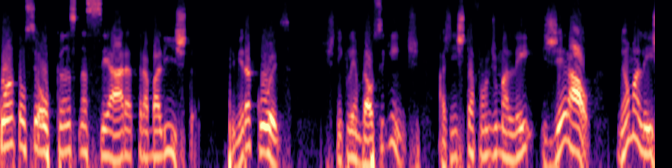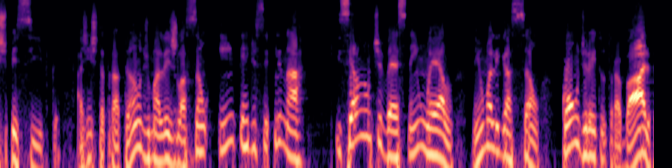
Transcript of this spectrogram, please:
quanto ao seu alcance na seara trabalhista. Primeira coisa, a gente tem que lembrar o seguinte, a gente está falando de uma lei geral, não é uma lei específica. A gente está tratando de uma legislação interdisciplinar. E se ela não tivesse nenhum elo, nenhuma ligação com o direito do trabalho,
